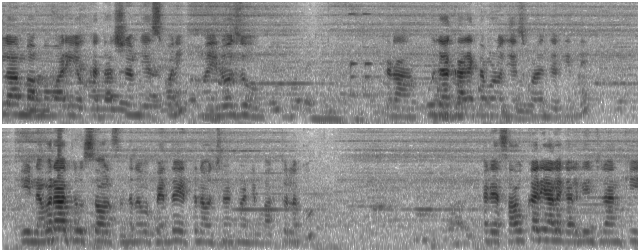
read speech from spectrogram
జోగులాంబ అమ్మవారి యొక్క దర్శనం చేసుకొని ఈరోజు ఇక్కడ పూజా కార్యక్రమం చేసుకోవడం జరిగింది. ఈ నవరాత్రి ఉత్సవాల సందర్భంగా పెద్ద ఎత్తున వచ్చినటువంటి భక్తులకు ఇక్కడ సౌకర్యాలు కలిగించడానికి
